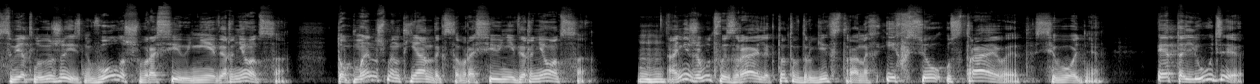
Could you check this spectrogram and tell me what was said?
светлую жизнь. Волош в Россию не вернется. Топ-менеджмент Яндекса в Россию не вернется. Угу. Они живут в Израиле, кто-то в других странах. Их все устраивает сегодня. Это люди,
